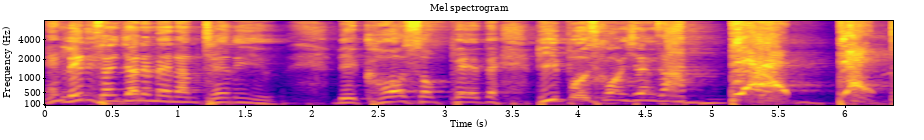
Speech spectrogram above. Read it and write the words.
And ladies and gentlemen, I'm telling you, because of perver- people's conscience are dead, dead.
